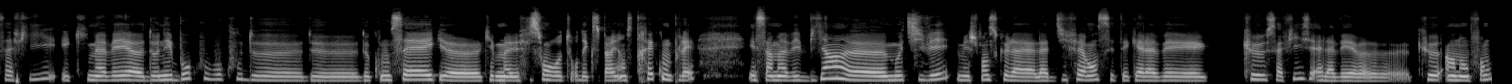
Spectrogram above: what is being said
sa fille et qui m'avait donné beaucoup beaucoup de, de, conseils, qui m'avait fait son retour d'expérience très complet et ça m'avait bien euh, motivée. Mais je pense que la différence c'était qu'elle avait que sa fille, elle avait que un enfant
